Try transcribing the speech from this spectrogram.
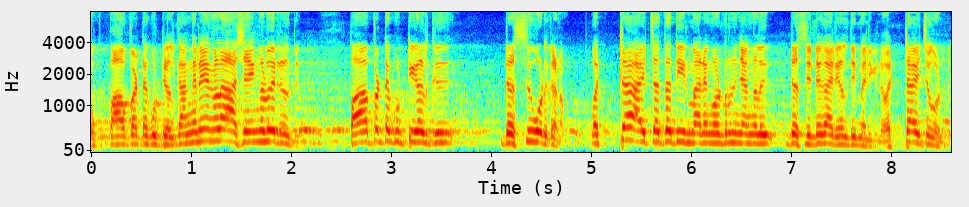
പാവപ്പെട്ട കുട്ടികൾക്ക്. അങ്ങനെ ഞങ്ങൾ ആശയങ്ങൾ വരുന്നത്. പാവപ്പെട്ട കുട്ടികൾക്ക് ഡ്രസ്സ് കൊടുക്കണം. ഒറ്റ ആഴ്ചത്തെ തീരുമാനം കൊണ്ടാണ് ഞങ്ങൾ ഡ്രസ്സിന്റെ കാര്യങ്ങൾ തീരുമാനിക്കുന്നത് ഒറ്റ ആഴ്ച കൊണ്ട്.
